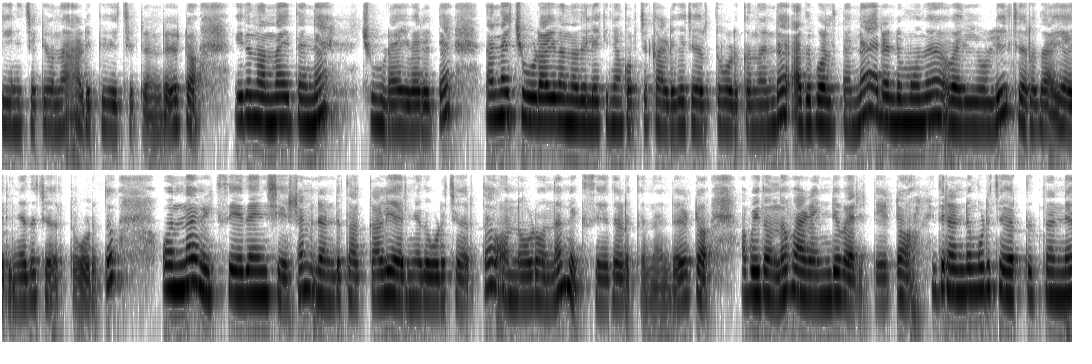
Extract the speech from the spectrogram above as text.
ചീനിച്ചട്ടി ഒന്ന് അടുപ്പി വെച്ചിട്ടുണ്ട് കേട്ടോ. ഇത് നന്നായി തന്നെ ചൂടായി വരട്ടെ. നന്നായി ചൂടായി വന്നതിലേക്ക് ഞാൻ കുറച്ച് കടുക് ചേർത്ത് കൊടുക്കുന്നുണ്ട്. അതുപോലെ തന്നെ രണ്ട് മൂന്ന് വലിയുള്ളി ചെറുതായി അരിഞ്ഞത് ചേർത്ത് കൊടുത്തു. ഒന്ന് മിക്സ് ചെയ്തതിന് ശേഷം രണ്ട് തക്കാളി അരിഞ്ഞത് കൂടെ ചേർത്ത് ഒന്നുകൂടെ ഒന്ന് മിക്സ് ചെയ്തെടുക്കുന്നുണ്ട് കേട്ടോ. അപ്പോൾ ഇതൊന്ന് വഴണ്ടി വരട്ടെ കേട്ടോ. ഇത് രണ്ടും കൂടി ചേർത്ത് തന്നെ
